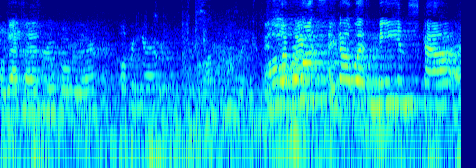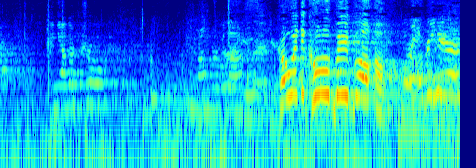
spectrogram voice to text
Oh, that's a group over there. Over here. And whoever wants to go with me and Scott and the other crew, come over with us. Go with the cool people. Oh, we're over here.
